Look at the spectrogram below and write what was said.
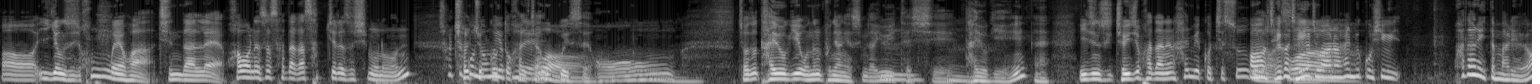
어, 이경수 씨, 홍매화, 진달래, 화원에서 사다가 삽질해서 심어놓은 철쭉꽃 철쭉꽃도. 활짝 우와. 웃고 있어요. 오. 저도 다육이 오늘 분양했습니다. 유이태 음. 씨, 다육이. 예. 이진수 씨, 저희 집 화단에는 할미꽃이 쑥 아. 제가 제일 와. 좋아하는 할미꽃이 화단에 있단 말이에요.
